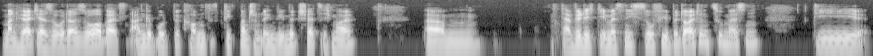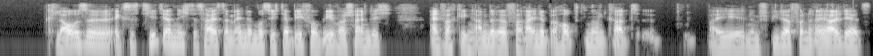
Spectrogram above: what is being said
man hört ja so oder so, aber als ein Angebot bekommt, das kriegt man schon irgendwie mit, schätze ich mal. Ähm, da würde ich dem jetzt nicht so viel Bedeutung zumessen. Die Klausel existiert ja nicht. Das heißt, am Ende muss sich der BVB wahrscheinlich einfach gegen andere Vereine behaupten. Und gerade bei einem Spieler von Real, der jetzt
